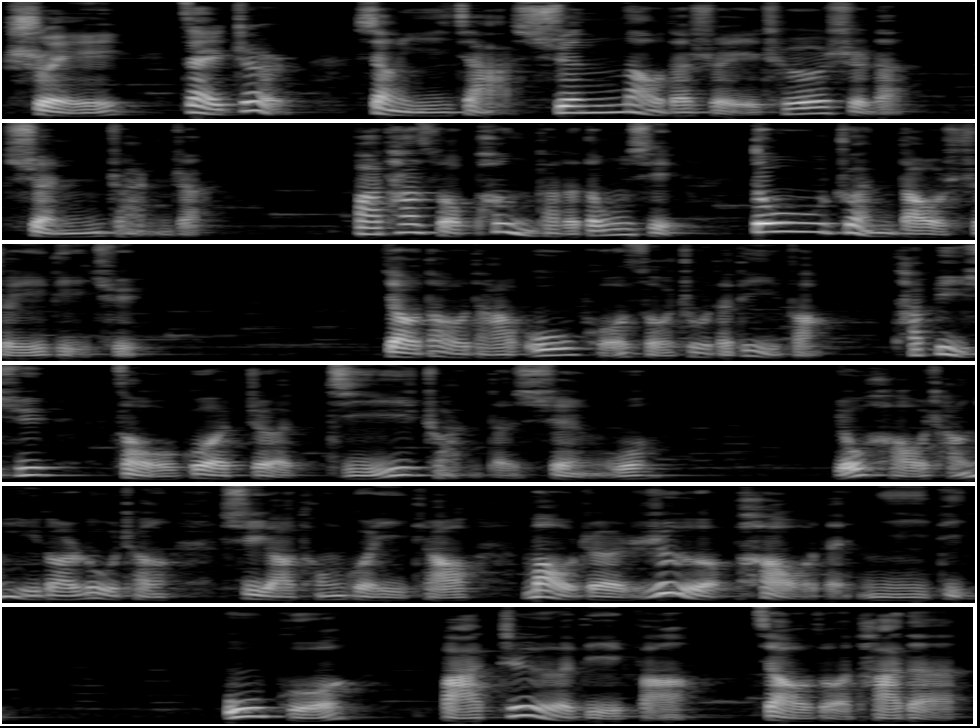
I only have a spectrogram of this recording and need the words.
水在这儿像一架喧闹的水车似的旋转着，把它所碰到的东西都转到水底去。要到达巫婆所住的地方，他必须走过这急转的漩涡。有好长一段路程需要通过一条冒着热泡的泥地。巫婆把这地方叫做她的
